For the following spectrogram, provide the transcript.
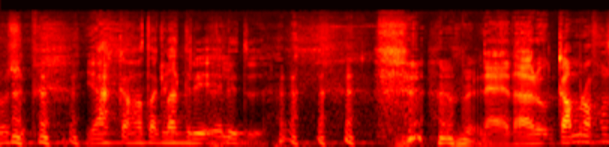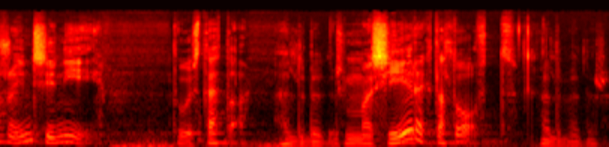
Jakka fatta glættir í elitu. Nei, það er gaman að fá svona insýn í, þú veist þetta, heldur betur, sem maður sér ekkert alltaf oft. heldur betur.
